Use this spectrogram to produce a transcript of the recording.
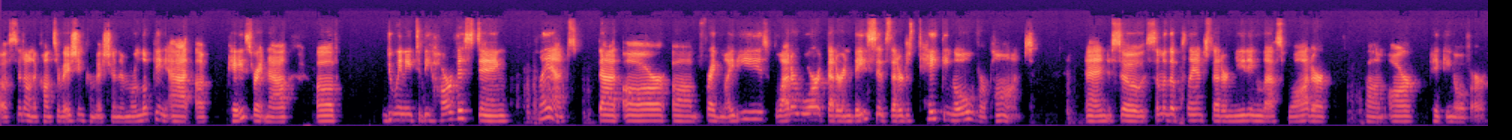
I sit on a conservation commission, and we're looking at a case right now of do we need to be harvesting plants that are um, phragmites, bladderwort, that are invasives that are just taking over ponds. And so some of the plants that are needing less water um, are taking over.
